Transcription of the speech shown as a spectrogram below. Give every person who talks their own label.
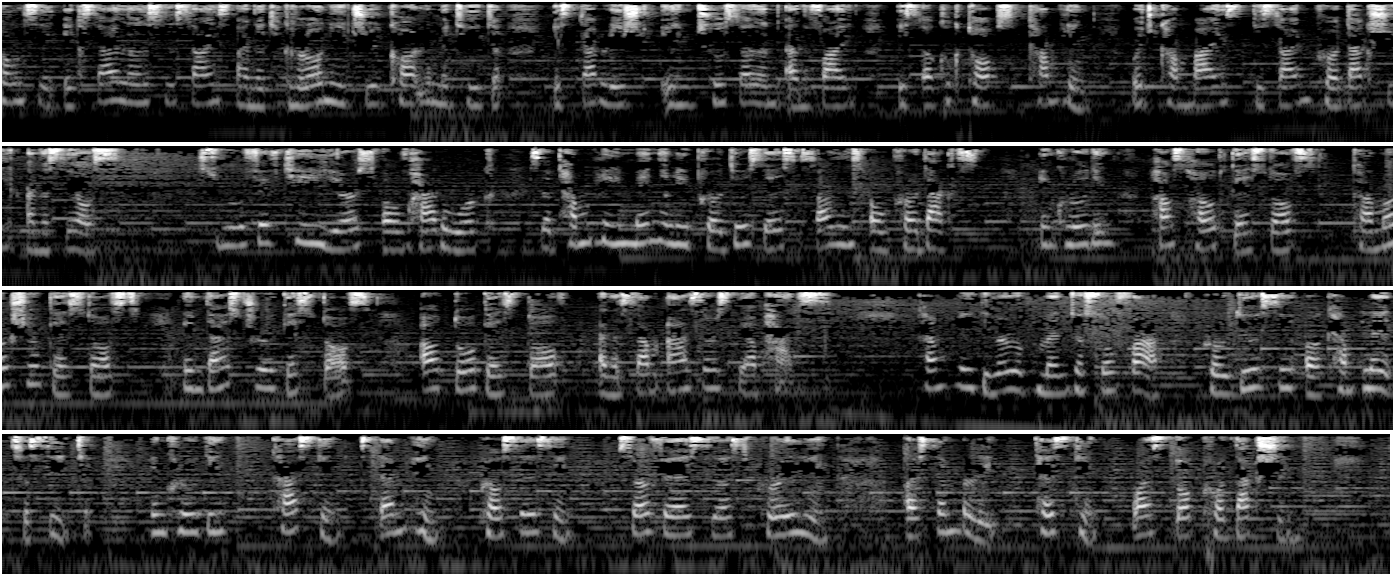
Speaker 1: Chongqing Excellence Science and Technology Co. Limited, established in 2005, is a cooktops company which combines design, production, and sales. Through 15 years of hard work, the company mainly produces thousands of products, including household gas stoves, commercial gas stoves, industrial gas stoves, outdoor gas stove, and some other spare parts. Company development so far producing a complete suite, including casting, stamping, processing, surface spraying, assembly, testing, one-stop production.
